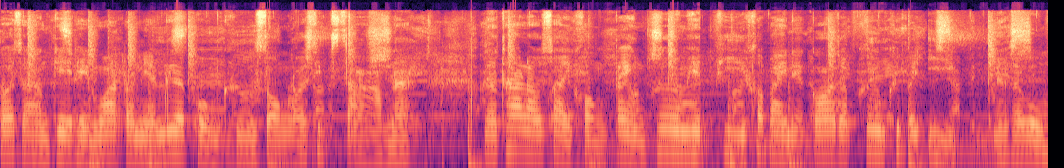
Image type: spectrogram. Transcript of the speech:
ก็จะสังเกตเห็นว่าตอนนี้เลือดผมคือ 213 นะ แล้วถ้าเราใส่ของแต่งเพิ่ม HP เข้าไปเนี่ยก็จะเพิ่มขึ้นไปอีกนะครับผม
